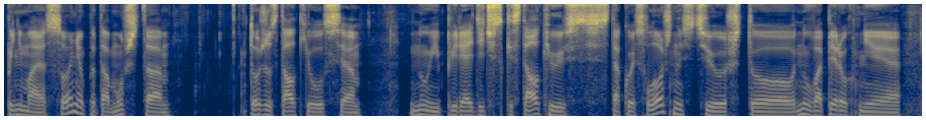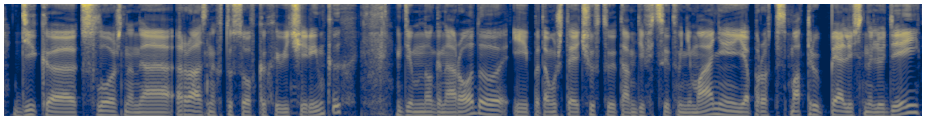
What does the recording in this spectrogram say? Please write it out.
понимаю Соню, потому что тоже сталкивался ну и периодически сталкиваюсь с такой сложностью, что, ну, во-первых, мне дико сложно на разных тусовках и вечеринках, где много народу, и потому что я чувствую там дефицит внимания, я просто смотрю, пялюсь на людей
